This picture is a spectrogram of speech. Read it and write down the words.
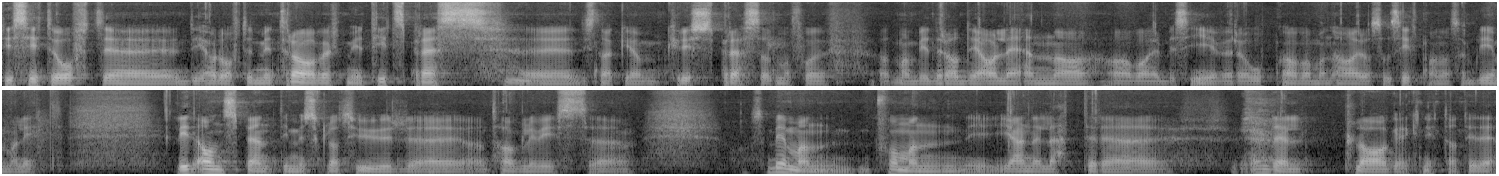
de, sitter ofte, de har det ofte mye travelt, mye tidspress. Mm. Eh, de snakker om krysspress, at man, får, at man blir dratt i alle ender av arbeidsgiver og oppgaver man har. Og så sitter man og så blir man litt, litt anspent i muskulatur, eh, antageligvis. Eh, så man, får man gjerne lettere en del plager knytta til det.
